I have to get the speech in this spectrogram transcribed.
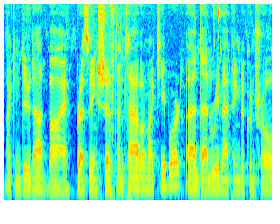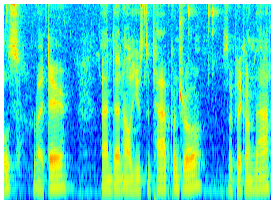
I can do that by pressing shift and tab on my keyboard and then remapping the controls right there. And then I'll use the tab control. So click on that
